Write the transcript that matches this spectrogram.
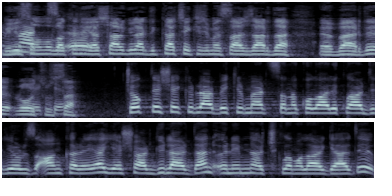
Milli Mert, Savunma Bakanı e, Yaşar Güler dikkat çekici mesajlar da e, verdi Reuters'a. Çok teşekkürler Bekir Mert. Sana kolaylıklar diliyoruz Ankara'ya. Yaşar Güler'den önemli açıklamalar geldi.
